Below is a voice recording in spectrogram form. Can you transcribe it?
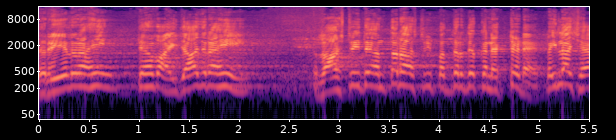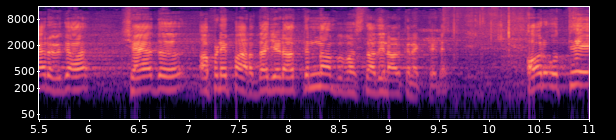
ਰੇਲ ਰਾਹੀਂ ਤੇ ਹਵਾਈ ਜਹਾਜ਼ ਰਾਹੀਂ ਰਾਸ਼ਟਰੀ ਤੇ ਅੰਤਰਰਾਸ਼ਟਰੀ ਪੱਧਰ ਤੇ ਕਨੈਕਟਡ ਹੈ। ਪਹਿਲਾ ਸ਼ਹਿਰ ਹੋਵੇਗਾ ਸ਼ਾਇਦ ਆਪਣੇ ਭਾਰਤ ਦਾ ਜਿਹੜਾ ਤਿੰਨਾਂ ਵਿਵਸਥਾ ਦੇ ਨਾਲ ਕਨੈਕਟਡ ਹੈ। ਔਰ ਉੱਥੇ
